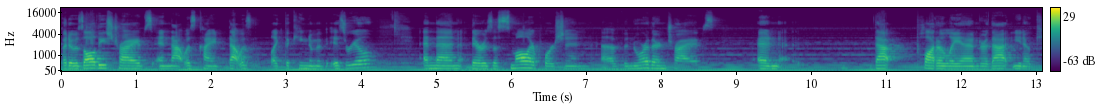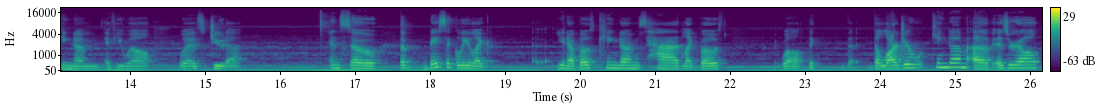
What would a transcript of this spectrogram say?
but it was all these tribes, and that was kind that was like the kingdom of Israel. And then there was a smaller portion of the northern tribes, and that plot of land or that, you know, kingdom, if you will, was Judah. And so, basically, like, you know, both kingdoms had like both, well, the, the, the larger kingdom of Israel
